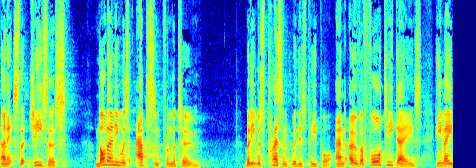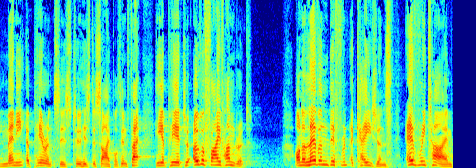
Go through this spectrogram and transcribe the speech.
And it's that Jesus not only was absent from the tomb, but he was present with his people. And over 40 days, he made many appearances to his disciples. In fact, he appeared to over 500 on 11 different occasions every time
